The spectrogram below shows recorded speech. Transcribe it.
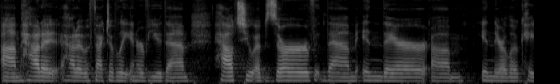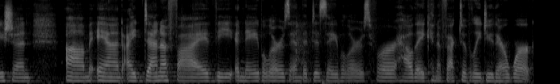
um, how to how to effectively interview them, how to observe them in their um, in their location. Um, and identify the enablers and the disablers for how they can effectively do their work.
